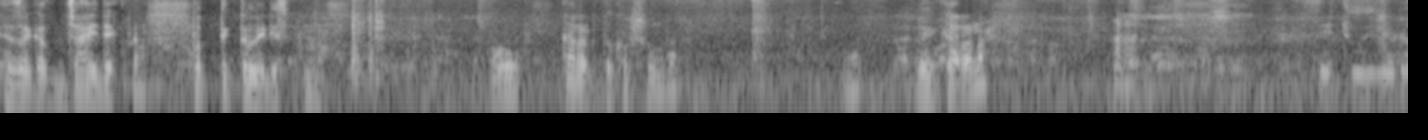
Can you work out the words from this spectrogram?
এ জায়গা যাই দেখবেন প্রত্যেকটা লেডিস পণ্য ও কারাটা তো খুব সুন্দর এই কারা না ये चूड़ी में तो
